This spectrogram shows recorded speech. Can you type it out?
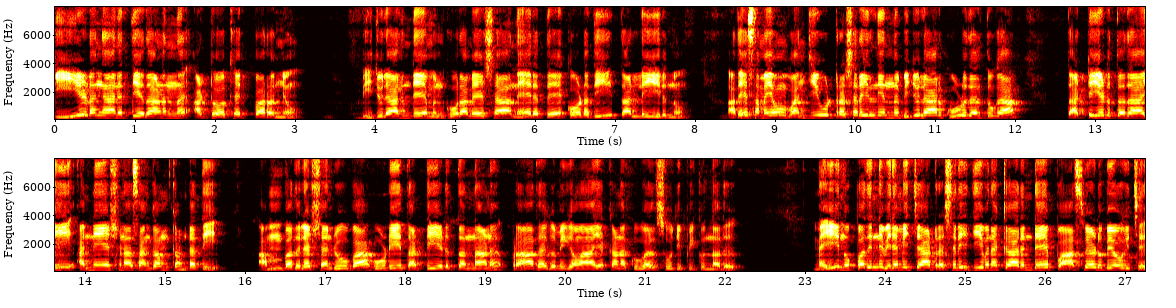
കീഴടങ്ങാനെത്തിയതാണെന്ന് അഡ്വക്കേറ്റ് പറഞ്ഞു. ബിജുലാലിന്റെ മുൻകൂർ അപേക്ഷ നേരത്തെ കോടതി തള്ളിയിരുന്നു. അതേസമയം വഞ്ചിയൂർ ട്രഷറിയിൽ നിന്ന് ബിജുലാൽ കൂടുതൽ തുക തട്ടിയെടുത്തതായി അന്വേഷണ സംഘം കണ്ടെത്തി. അമ്പത് ലക്ഷം രൂപ കൂടി തട്ടിയെടുത്തെന്നാണ് പ്രാഥമികമായ കണക്കുകൾ സൂചിപ്പിക്കുന്നത്. മെയ് മുപ്പതിന് വിരമിച്ച ട്രഷറി ജീവനക്കാരന്റെ പാസ്വേഡ് ഉപയോഗിച്ച്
